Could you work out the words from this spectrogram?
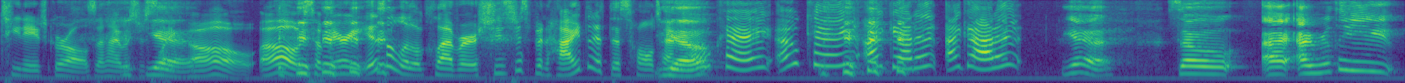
teenage girls, and I was just yeah. like, oh, oh, so Mary is a little clever. She's just been hiding it this whole time. Yeah. Okay, okay, I get it, I got it. Yeah. So I, I really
